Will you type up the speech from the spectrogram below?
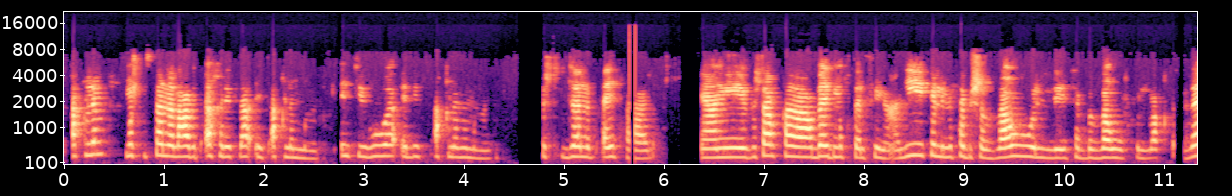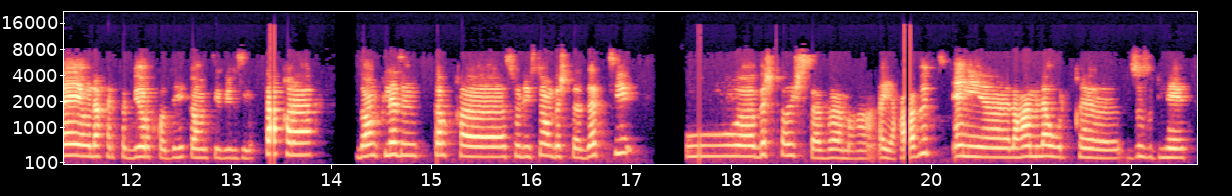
تتأقلم مش تستنى العبد آخر يتأقلم معك أنت هو اللي تتأقلم معك باش تتجنب أي حاجة. يعني باش تلقى عباد مختلفين عليك اللي ما يحبش الضوء واللي يحب الضوء في الوقت هذايا والآخر يحب يرقد هيك وأنت بيلزمك تقرا donc لازم تلقى solution باش t'adapter وباش تعيش ça va مع أي عبد. يعني العام الأول زوز بنات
